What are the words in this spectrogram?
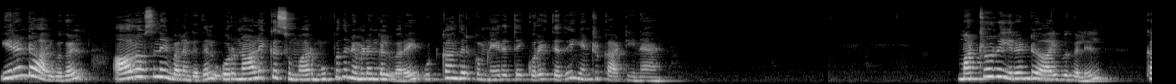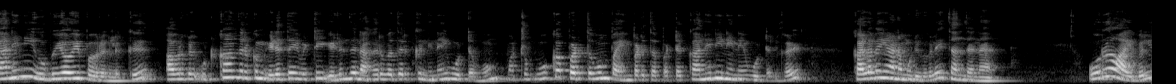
இரண்டு ஆய்வுகள் ஆலோசனை வழங்குதல் ஒரு நாளைக்கு சுமார் முப்பது நிமிடங்கள் வரை உட்கார்ந்திருக்கும் நேரத்தை குறைத்தது என்று காட்டின. மற்றொரு இரண்டு ஆய்வுகளில் கணினி உபயோகிப்பவர்களுக்கு அவர்கள் உட்கார்ந்திருக்கும் இடத்தை விட்டு எழுந்து நகர்வதற்கு நினைவூட்டவும் மற்றும் ஊக்கப்படுத்தவும் பயன்படுத்தப்பட்ட கணினி நினைவூட்டல்கள் கலவையான முடிவுகளை தந்தன. ஒரு ஆய்வில்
